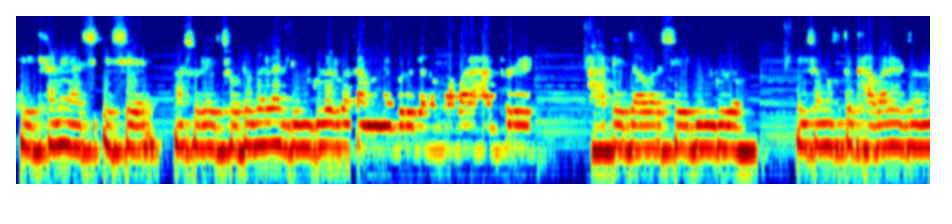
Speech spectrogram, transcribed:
এখানে এসে আসলে ছোটবেলার দিনগুলোর কথা মনে পড়ে গেল। বাবার হাত ধরে হাটে যাওয়ার সেই দিনগুলো, এই সমস্ত খাবারের জন্য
